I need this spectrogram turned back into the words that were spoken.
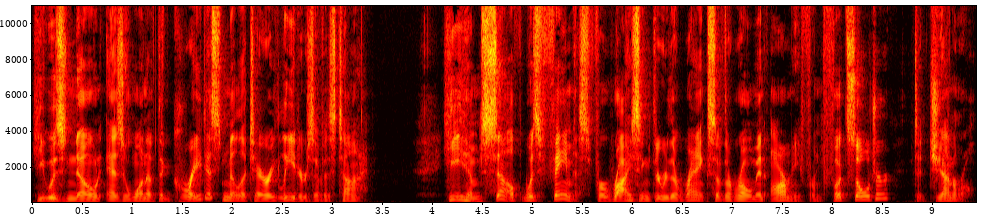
He was known as one of the greatest military leaders of his time. He himself was famous for rising through the ranks of the Roman army from foot soldier to general.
